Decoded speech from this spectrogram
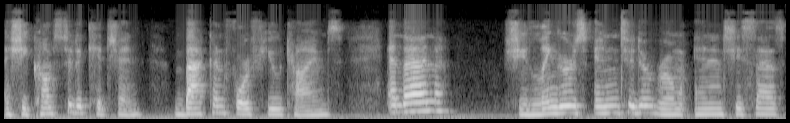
And she comes to the kitchen, back and forth a few times. And then she lingers into the room and she says,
